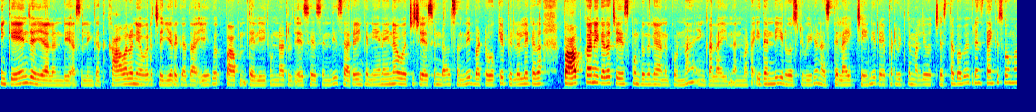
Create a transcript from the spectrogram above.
ఇంకేం చేయాలండి అసలు ఇంకా కావాలని ఎవరు చెయ్యరు కదా. ఏదో పాపం తెలియకుండా అట్లా చేసేసింది. సరే ఇంకా నేనైనా వచ్చి చేసి ఉండాల్సింది. బట్ ఓకే పిల్లలే కదా. పాప్కానే కదా చేసుకుంటుందిలే అనుకున్నా. ఇంకా అలా అయిందనమాట ఇదండి ఈ రోజు వీడియో. నచ్చితే లైక్ చేయండి. రేపటి వీటితో మళ్ళీ వచ్చేస్తా. Bye bye friends. Thank you so much.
